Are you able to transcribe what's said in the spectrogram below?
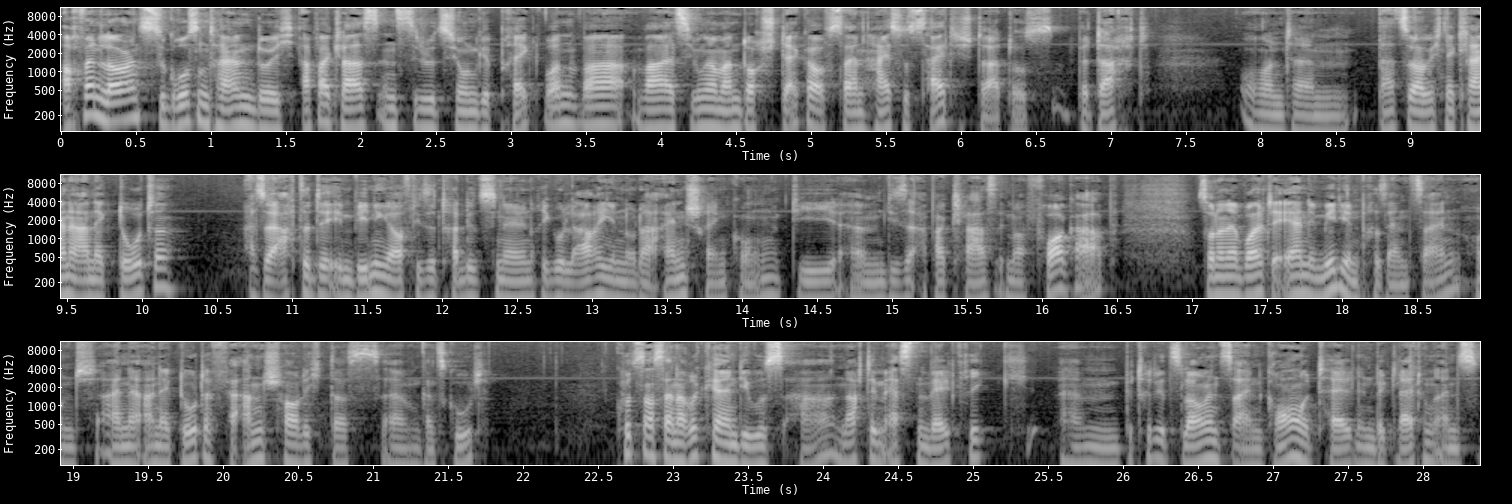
Auch wenn Lawrence zu großen Teilen durch Upper-Class-Institutionen geprägt worden war, war als junger Mann doch stärker auf seinen High-Society-Status bedacht. Und ähm, dazu habe ich eine kleine Anekdote. Also er achtete eben weniger auf diese traditionellen Regularien oder Einschränkungen, die ähm, diese Upper Class immer vorgab, sondern er wollte eher in den Medien präsent sein. Und eine Anekdote veranschaulicht das ähm, ganz gut. Kurz nach seiner Rückkehr in die USA, nach dem Ersten Weltkrieg, ähm, betritt jetzt Lawrence ein Grand Hotel in Begleitung eines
